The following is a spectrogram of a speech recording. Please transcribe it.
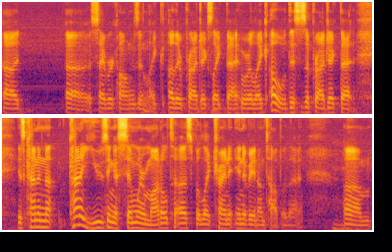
uh, uh, CyberKongs and like other projects like that who are like, oh, this is a project that is kind of not kind of using a similar model to us, but like trying to innovate on top of that. Mm-hmm. Um,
